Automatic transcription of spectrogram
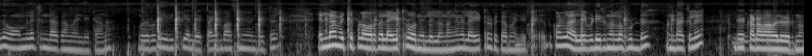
ഇത് ഓംലെറ്റ് ഉണ്ടാക്കാൻ വേണ്ടിയിട്ടാണ്. വെറുതെ ഇരിക്കുകയല്ലേ ടൈം പാസിന് വേണ്ടിയിട്ട്. എല്ലാം വെച്ചപ്പോൾ ഓർത്ത് ലൈറ്റർ വന്നില്ലല്ലോ അങ്ങനെ ലൈറ്റർ എടുക്കാൻ വേണ്ടിയിട്ട്. ഇത് കൊള്ളാമല്ലേ ഇവിടെ ഇരുന്നുള്ള ഫുഡ് ഉണ്ടാക്കൽ ഇതേ കടവാവൽ വരുന്നു.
